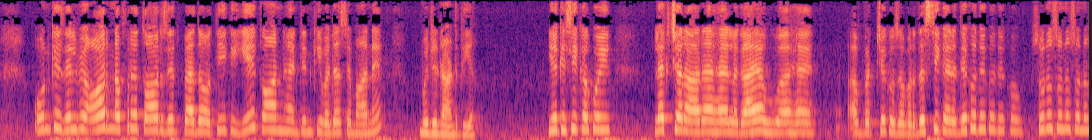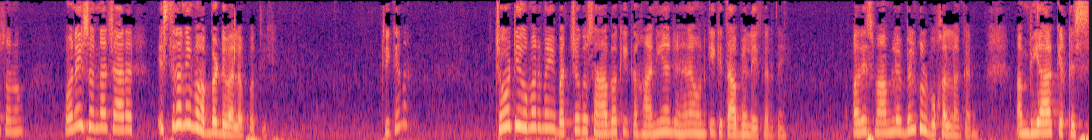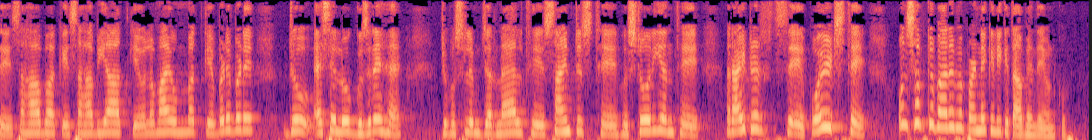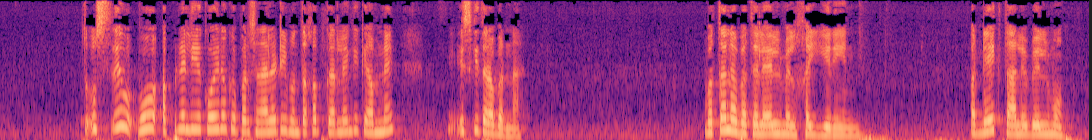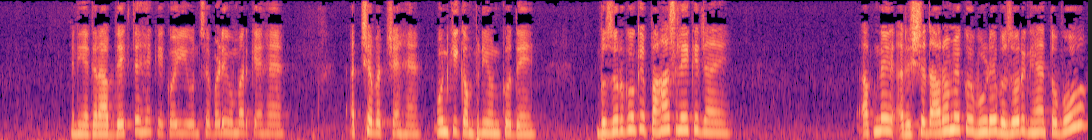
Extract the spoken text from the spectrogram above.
ان کے دل میں اور نفرت اور ضد پیدا ہوتی ہے کہ یہ کون ہے جن کی وجہ سے ماں نے مجھے ڈانٹ دیا۔ یا کسی کا کوئی لیکچر آ رہا ہے، لگایا ہوا ہے، اب بچے کو زبردستی کہہ رہے، دیکھو دیکھو دیکھو، سنو سنو سنو سنو۔ وہ نہیں سننا چاہ رہا، اس طرح نہیں محبت ڈیولپ ہوتی۔ ٹھیک ہے نا؟ چھوٹی عمر میں ہی بچوں کو صحابہ کی کہانیاں جو ہے نا، ان کی کتابیں لے کر دیں۔ اور اس معاملے میں بالکل بخل نہ کریں۔ انبیاء کے قصے، صحابہ کے، صحابیات کے، علماء امت کے، بڑے بڑے جو ایسے لوگ گزرے ہیں جو مسلم جرنیل تھے، سائنٹسٹ تھے، ہسٹورین تھے، رائٹر تھے پوئٹس تھے، ان سب کے بارے میں پڑھنے کے لیے کتابیں دیں ان کو۔ تو اس سے وہ اپنے لیے کوئی نہ کوئی پرسنالٹی منتخب کر لیں گے کہ ہم نے اس کی طرح بننا ہے۔ و طلبت العلم الخیرین، اور نیک طالب علموں۔ یعنی اگر آپ دیکھتے ہیں کہ کوئی ان سے بڑی عمر کے ہیں، اچھے بچے ہیں، ان کی کمپنی ان کو دیں، بزرگوں کے پاس لے کے جائیں، اپنے رشتے داروں میں کوئی بوڑھے بزرگ ہیں تو وہ،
